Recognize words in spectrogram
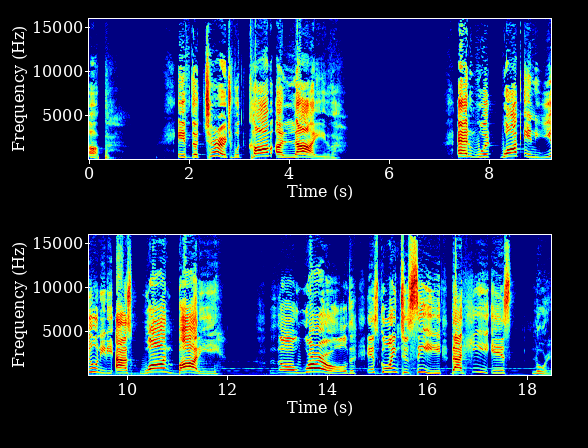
up, if the church would come alive and would walk in unity as one body, the world is going to see that He is Lord.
